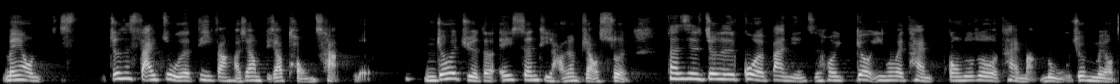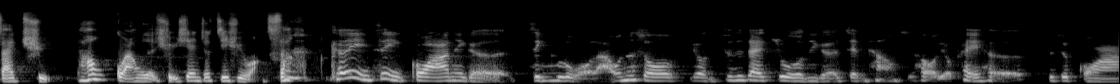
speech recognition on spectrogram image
没有。就是塞住的地方好像比较通畅了，你就会觉得哎，身体好像比较顺。但是就是过了半年之后，又因为太工作做的太忙碌，就没有再去。然后果然我的曲线就继续往上。可以自己刮那个经络啦。我那时候有就是在做那个健康的时候，有配合就是刮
